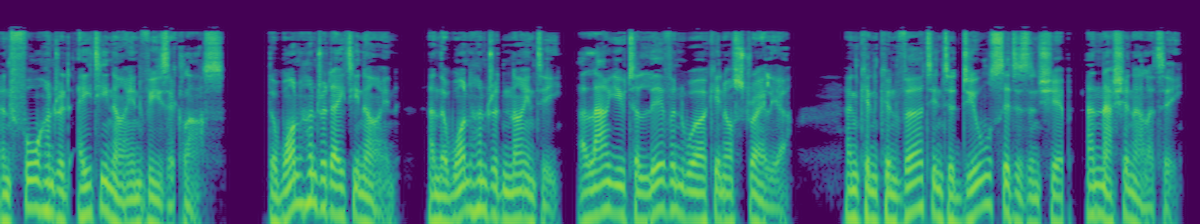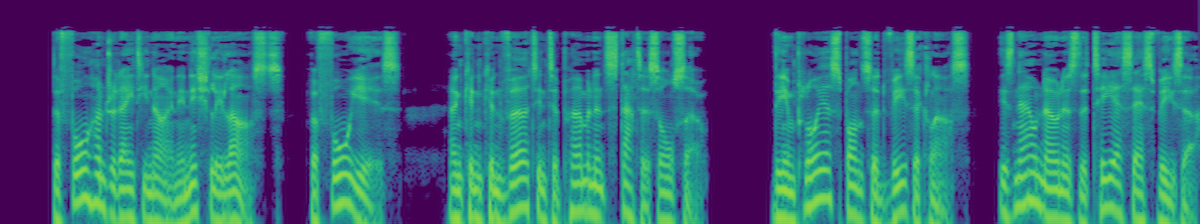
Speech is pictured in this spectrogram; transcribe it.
and 489 visa class. The 189 and the 190 allow you to live and work in Australia and can convert into dual citizenship and nationality. The 489 initially lasts for four years and can convert into permanent status also. The employer-sponsored visa class is now known as the TSS visa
